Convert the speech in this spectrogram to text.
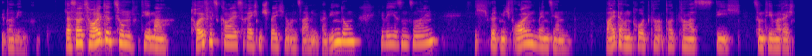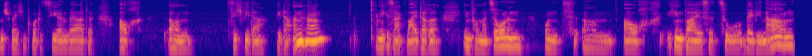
überwinden. Das soll es heute zum Thema Teufelskreis, Rechenschwäche und seine Überwindung gewesen sein. Ich würde mich freuen, wenn Sie an weiteren Podca Podcasts, die ich zum Thema Rechenschwäche produzieren werde, auch ähm, sich wieder, wieder anhören. Wie gesagt, weitere Informationen und ähm, auch Hinweise zu Webinaren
